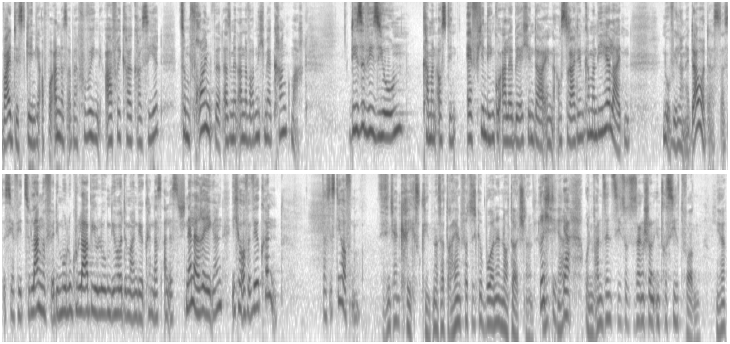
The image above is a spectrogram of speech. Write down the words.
weitestgehend ja auch woanders, aber vorwiegend Afrika grassiert, zum Freund wird, also mit anderen Worten nicht mehr krank macht. Diese Vision kann man aus den Äffchen, den Koalabärchen da in Australien, kann man die herleiten. Nur wie lange dauert das? Das ist ja viel zu lange für die Molekularbiologen, die heute meinen, wir können das alles schneller regeln. Ich hoffe, wir können. Das ist die Hoffnung. Sie sind ja ein Kriegskind, 1943 geboren in Norddeutschland. Richtig, ja? ja. Und wann sind Sie sozusagen schon interessiert worden ja,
